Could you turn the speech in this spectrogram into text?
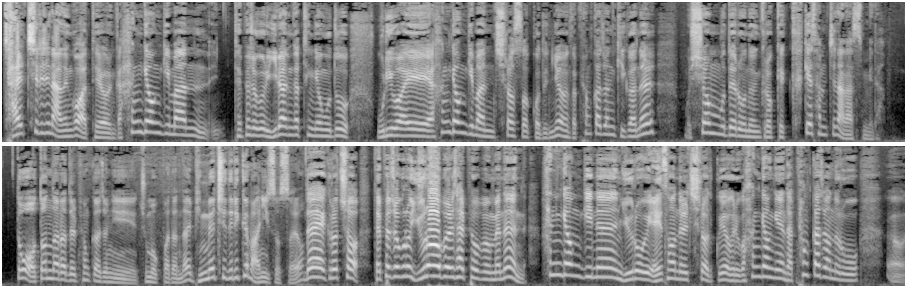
잘 치르진 않은 것 같아요. 그러니까 한 경기만 대표적으로 이란 같은 경우도 우리와의 한 경기만 치렀었거든요. 그러니까 평가전 기간을 뭐 시험 무대로는 그렇게 크게 삼진 않았습니다. 또 어떤 나라들 평가전이 주목받았나요? 빅매치들이 꽤 많이 있었어요. 네, 그렇죠. 대표적으로 유럽을 살펴보면은 한 경기는 유로 예선을 치렀고요. 그리고 한 경기는 다 평가전으로 어,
